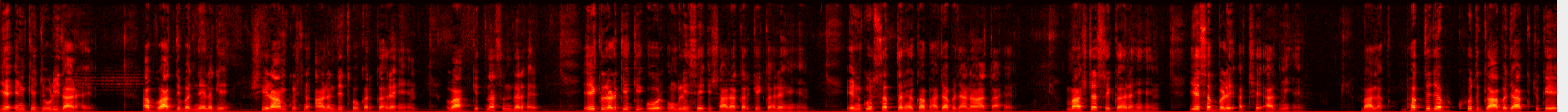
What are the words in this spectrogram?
यह इनके जोड़ीदार है। अब वाद्य बजने लगे। श्री रामकृष्ण आनंदित होकर कह रहे हैं, वाह, कितना सुंदर है। एक लड़के की ओर उंगली से इशारा करके कह रहे हैं, इनको सब तरह का भाजा बजाना आता है। मास्टर से कह रहे हैं, ये सब बड़े अच्छे आदमी हैं। बालक, भक्त जब खुद गा बजा चुके,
